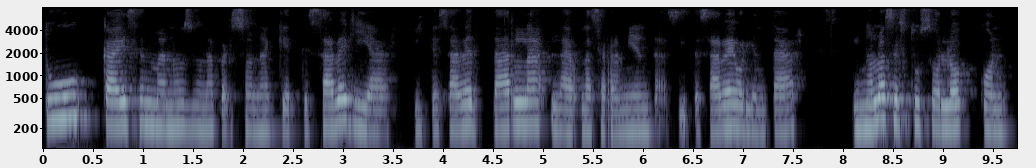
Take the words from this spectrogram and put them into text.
tú caes en manos de una persona que te sabe guiar y te sabe dar la- la- las herramientas y te sabe orientar y no lo haces tú solo con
